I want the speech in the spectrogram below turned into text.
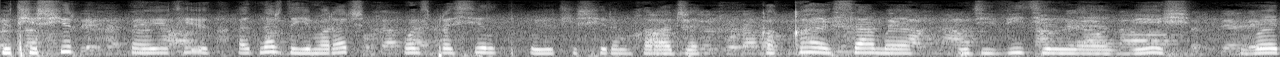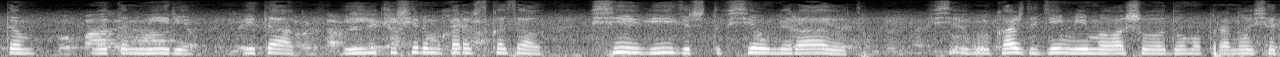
Юдхишхир, э, однажды Ямарадж, он спросил у Юдхишхира Махараджа, какая самая удивительная вещь в этом, в этом мире. Итак, и Юдхишхир Махарадж сказал, все видят, что все умирают, каждый день мимо вашего дома проносят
